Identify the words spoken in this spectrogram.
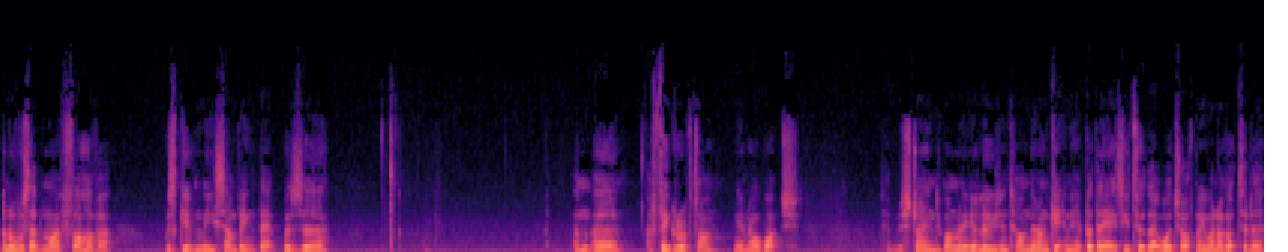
and all of a sudden my father was giving me something that was uh, um, uh, a figure of time, you know, a watch. It was strange. One minute you're losing time, then I'm getting it. But they actually took that watch off me when I got to the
